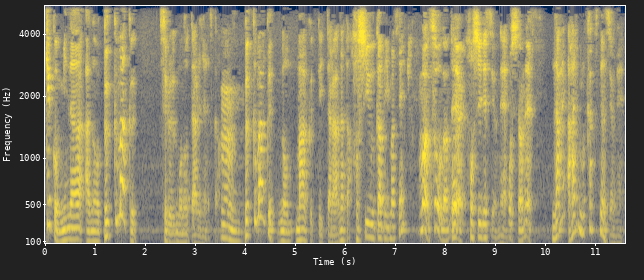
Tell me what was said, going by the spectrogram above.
結構みんな、あの、ブックマークするものってあるじゃないですか。うん。ブックマークのマークって言ったら、あなた星浮かびません？まあ、そうだね。星ですよね。星だね。な、あれムカつくんですよね。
